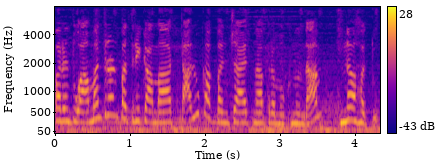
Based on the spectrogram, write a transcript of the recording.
પરંતુ આમંત્રણ પત્રિકામાં તાલુકા પંચાયતના પ્રમુખનું નામ ન હતું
